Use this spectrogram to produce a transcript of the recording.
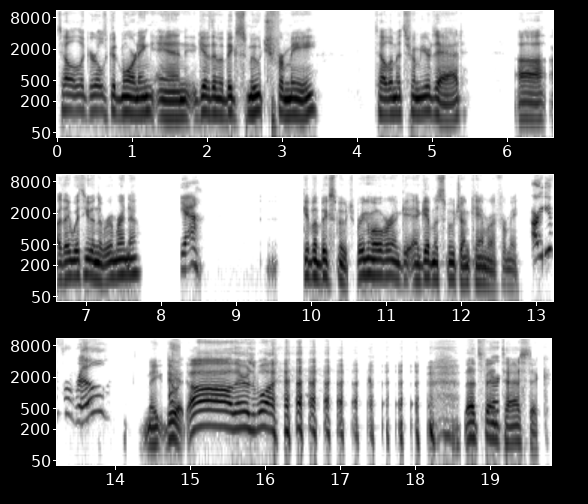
tell the girls good morning and give them a big smooch for me? Tell them it's from your dad. Uh, are they with you in the room right now? Yeah. Give them a big smooch. Bring them over and, g- and give them a smooch on camera for me. Are you for real? Make do it. Oh, there's one. That's fantastic.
